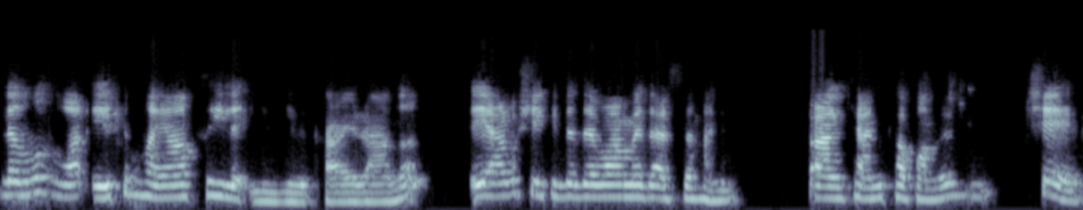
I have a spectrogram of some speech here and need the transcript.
planımız var eğitim hayatıyla ilgili Kayra'nın. Eğer bu şekilde devam ederse hani ben kendi kafamda şey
